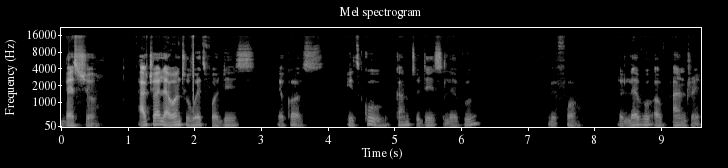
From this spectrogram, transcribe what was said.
best show. Actually, I want to wait for this because it could come to this level before the level of 100.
